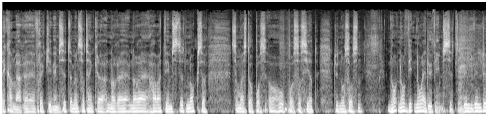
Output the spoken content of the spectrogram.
Jeg kan være fryktelig vimsete, men så tenker jeg, når jeg, når jeg har vært vimsete nok, så, så må jeg stoppe og, opp og så si at du, nå, sånn, nå, nå, nå er du vimsete. Vil, vil du,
